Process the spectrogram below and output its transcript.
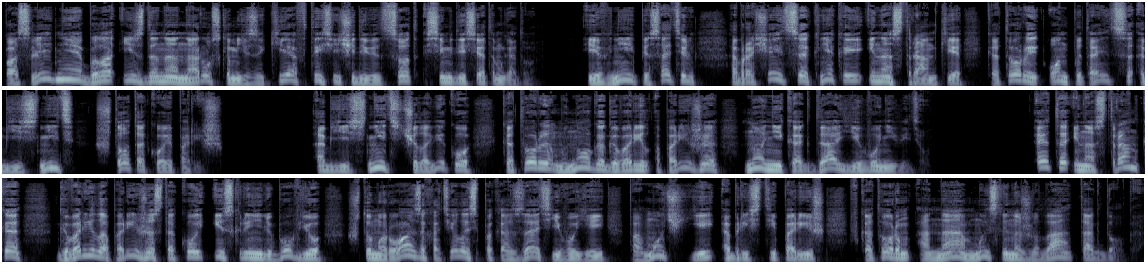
Последняя была издана на русском языке в 1970 году, и в ней писатель обращается к некой иностранке, которой он пытается объяснить, что такое Париж. Объяснить человеку, который много говорил о Париже, но никогда его не видел. Эта иностранка говорила о Париже с такой искренней любовью, что Маруа захотелось показать его ей, помочь ей обрести Париж, в котором она мысленно жила так долго.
